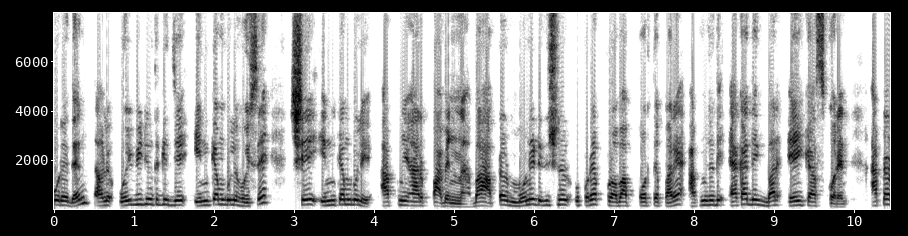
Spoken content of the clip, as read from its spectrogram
করে দেন, তাহলে ওই ভিডিও থেকে যে ইনকামগুলি হয়েছে সেই ইনকামগুলি আপনি আর পাবেন না বা আপনার মনিটাইজেশনের উপরে প্রভাব পড়তে পারে। আপনি যদি একাধিকবার এই কাজ করেন, আপনার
